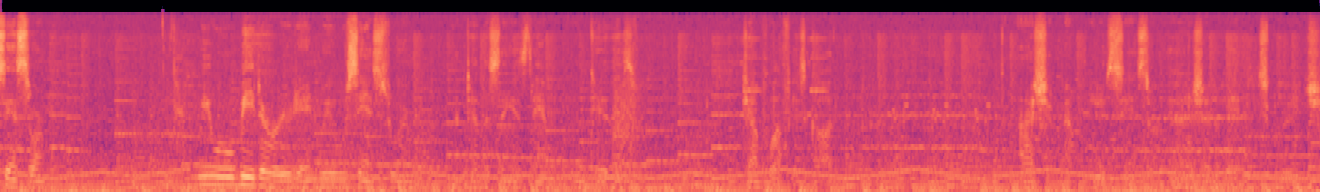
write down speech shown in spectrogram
Sandstorm. We will be Darude and we will Sandstorm until this thing is damn until this Jumpluff is gone. I shouldn't have used Sandstorm I should have made Screech.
